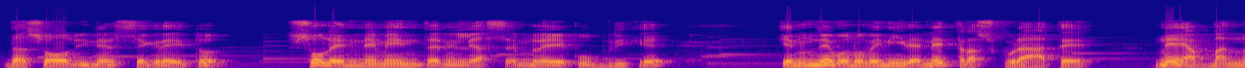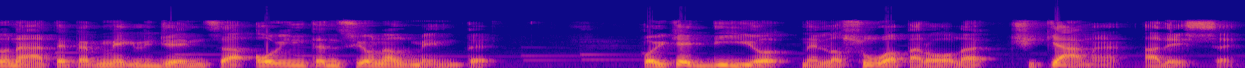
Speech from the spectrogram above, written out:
da soli nel segreto, solennemente nelle assemblee pubbliche che non devono venire né trascurate né abbandonate per negligenza o intenzionalmente, poiché Dio, nella sua parola, ci chiama ad esse.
